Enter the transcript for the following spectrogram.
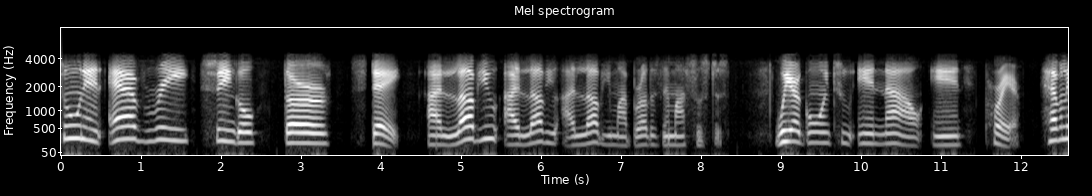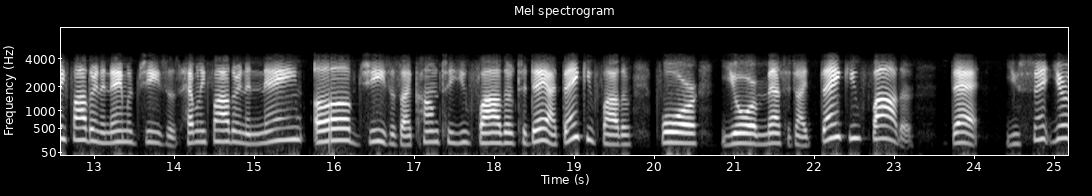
Tune in every single Thursday. I love you. I love you. I love you, my brothers and my sisters. We are going to end now in prayer. Heavenly Father, in the name of Jesus, Heavenly Father, in the name of Jesus, I come to you, Father, today. I thank you, Father, for your message. I thank you, Father, that you sent your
